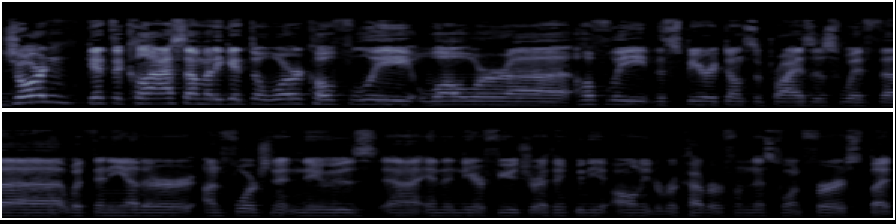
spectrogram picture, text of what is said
Jordan, get to class. I'm gonna get to work. Hopefully, while we're uh, hopefully the spirit don't surprise us with uh, with any other unfortunate news uh, in the near future. I think we need, all need to recover from this one first. But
